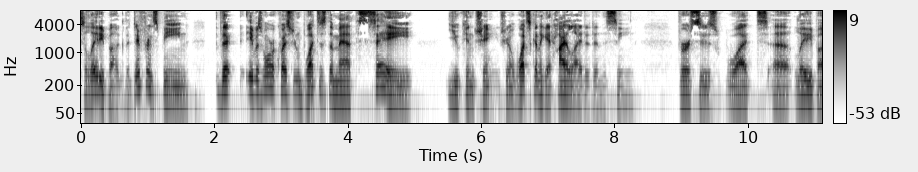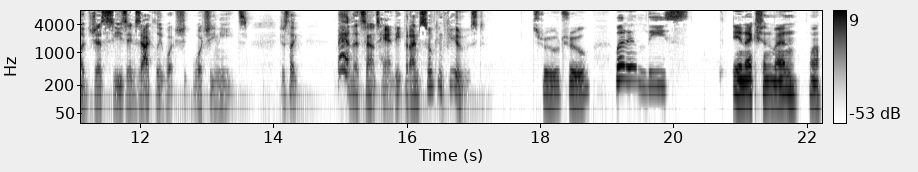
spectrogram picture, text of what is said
to Ladybug. The difference being that it was more a question: what does the math say you can change? You know, what's going to get highlighted in the scene versus what uh, Ladybug just sees exactly what she, what she needs. Just like, man, that sounds handy, but I'm so confused. True, true. But at least in Action Man, well,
